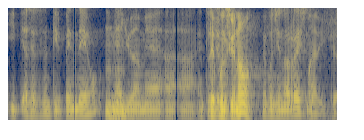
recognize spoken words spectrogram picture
y de hacerse sentir pendejo, me ayuda a... a- a- entonces ¿Te yo funcionó? Me funcionó el resto. Marica.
